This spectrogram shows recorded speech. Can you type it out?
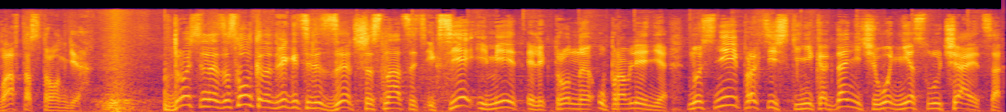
в автостронге. Дроссельная заслонка на двигателе Z16XE имеет электронное управление, но с ней практически никогда ничего не случается.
